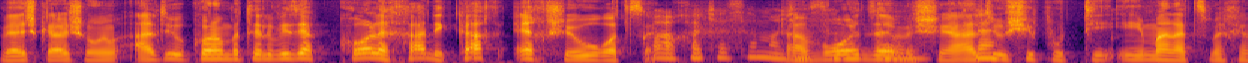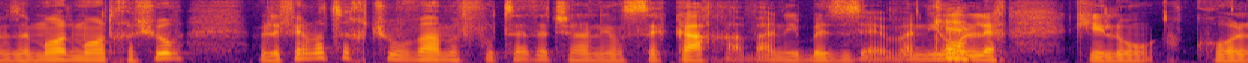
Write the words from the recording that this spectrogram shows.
ויש כאלה שאומרים, אל תהיו כל היום בטלוויזיה, כל אחד ייקח איך שהוא רוצה. כל אחד שיעשה מה תעברו את זה, טוב. ושאל כן. תהיו שיפוטיים על עצמכם, זה מאוד מאוד חשוב, ולפעמים לא צריך תשובה מפוצצת של אני עושה ככה, ואני בזה, ואני כן. הולך, כאילו, הכל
